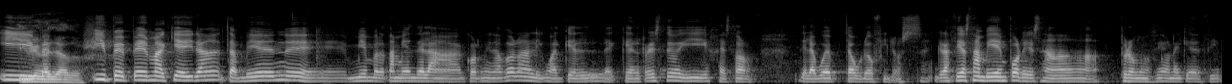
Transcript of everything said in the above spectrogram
Y bien Pe- hallados. y Pepe Maquieira, también eh, miembro también de la coordinadora, al igual que el, que el resto, y gestor de la web Taurófilos. Gracias también por esa promoción, hay que decir,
